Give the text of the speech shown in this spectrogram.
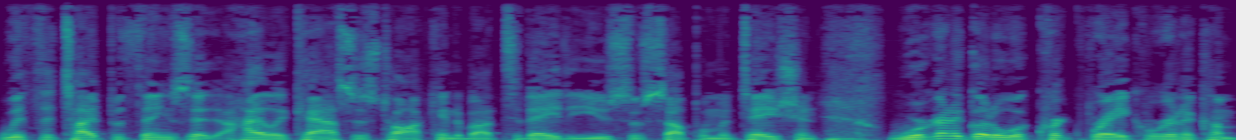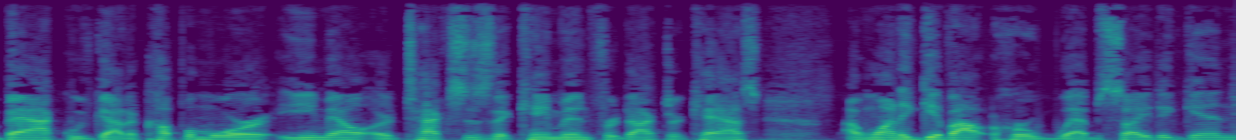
with the type of things that Hyla Cass is talking about today, the use of supplementation. We're going to go to a quick break. We're going to come back. We've got a couple more email or texts that came in for Dr. Cass. I want to give out her website again,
